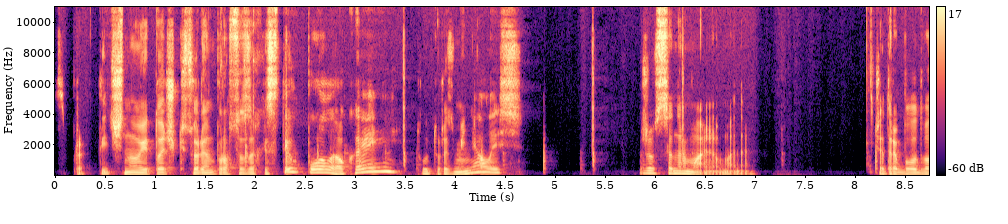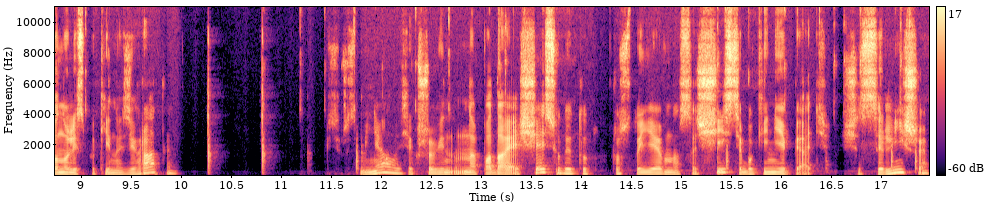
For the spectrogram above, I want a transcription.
З практичної точки зору він просто захистив поле, окей, тут розмінялись. Вже все нормально в мене. Ще треба було 2-0 спокійно зіграти. Ось Розмінялись. Якщо він нападає ще сюди, тут просто є в нас А6 або кінь є 5. Ще сильніше.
